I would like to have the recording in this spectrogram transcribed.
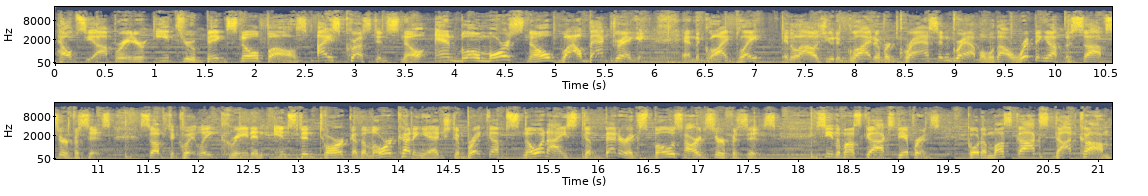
helps the operator eat through big snowfalls, ice crusted snow, and blow more snow while back dragging. And the glide plate, it allows you to glide over grass and gravel without ripping up the soft surfaces. Subsequently, create an instant torque of the lower cutting edge to break up snow and ice to better expose hard surfaces. See the Muskox difference. Go to muskox.com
